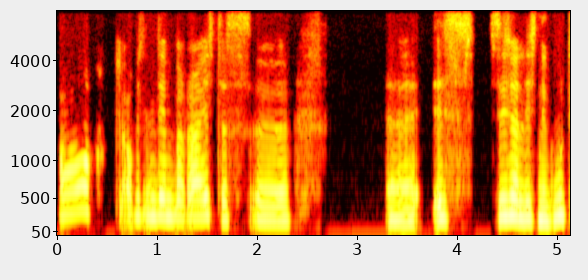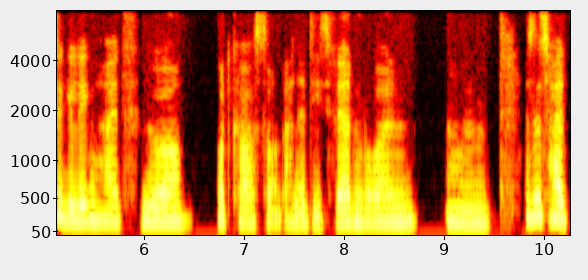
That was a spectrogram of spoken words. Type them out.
auch, glaube ich, in dem Bereich. Das äh, äh, ist sicherlich eine gute Gelegenheit für Podcaster und alle, die es werden wollen. Ähm, es ist halt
